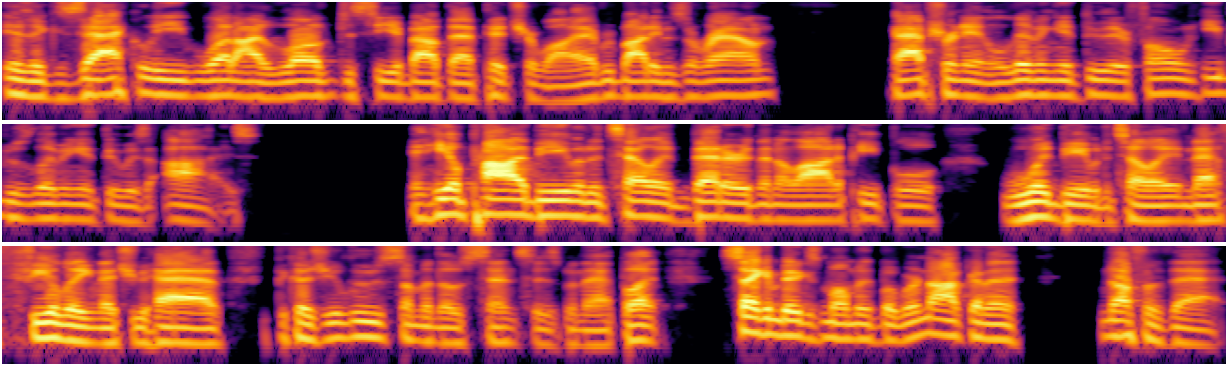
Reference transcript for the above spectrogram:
is exactly what I love to see about that picture. While everybody was around capturing it and living it through their phone, he was living it through his eyes. And he'll probably be able to tell it better than a lot of people would be able to tell it. And that feeling that you have because you lose some of those senses when that. But second biggest moment, but we're not going to, enough of that.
